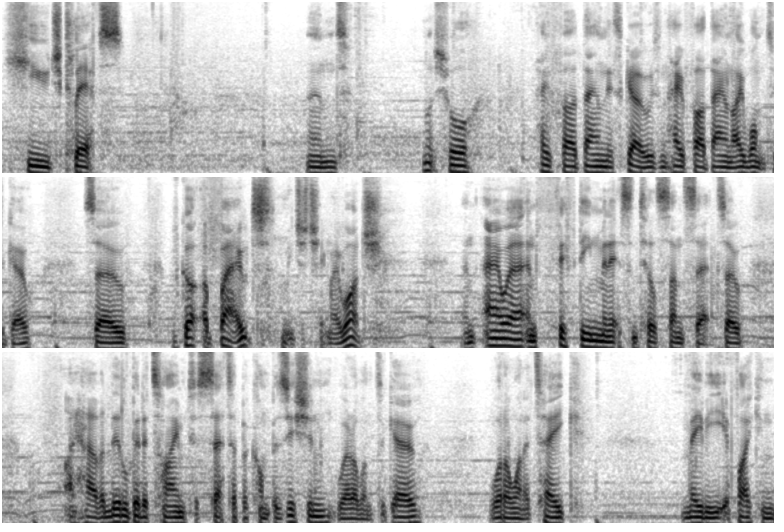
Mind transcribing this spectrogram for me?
huge cliffs. And I'm not sure how far down this goes and how far down I want to go. So we've got about, let me just check my watch, an hour and 15 minutes until sunset. So I have a little bit of time to set up a composition, where I want to go, what I want to take. Maybe if I can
